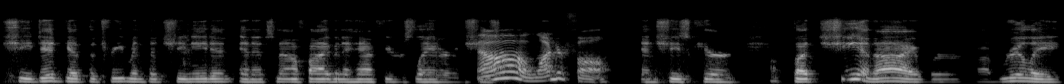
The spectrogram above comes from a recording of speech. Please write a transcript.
she did get the treatment that she needed, and it's now five and a half years later. And she's, oh, wonderful. And she's cured. But she and I were uh, really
